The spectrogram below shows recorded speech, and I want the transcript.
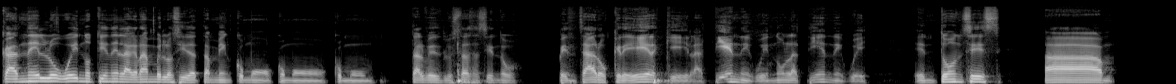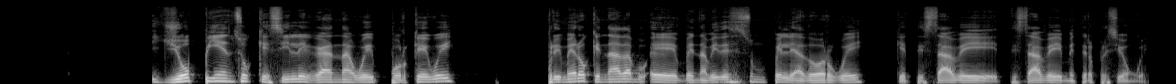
Canelo, güey, no tiene la gran velocidad también como, como, como tal vez lo estás haciendo pensar o creer que la tiene, güey. No la tiene, güey. Entonces, ah, yo pienso que sí le gana, güey. ¿Por qué, güey? primero que nada, eh, Benavides es un peleador, güey, que te sabe, te sabe meter presión, güey.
